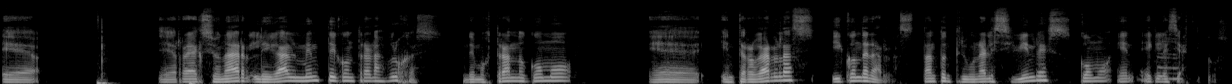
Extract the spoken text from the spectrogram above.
eh, eh, reaccionar legalmente contra las brujas, demostrando cómo eh, interrogarlas y condenarlas, tanto en tribunales civiles como en eclesiásticos.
